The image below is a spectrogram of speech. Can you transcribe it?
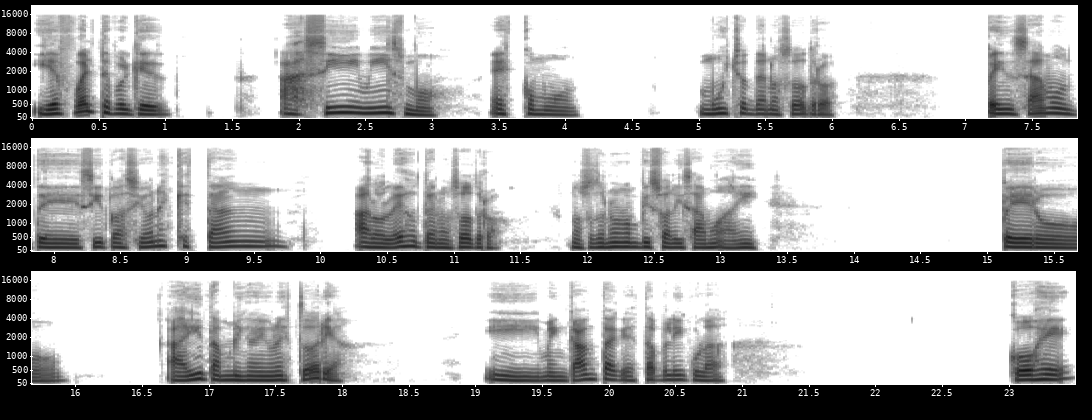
y es fuerte porque así mismo es como muchos de nosotros pensamos de situaciones que están a lo lejos de nosotros. Nosotros no nos visualizamos ahí. Pero ahí también hay una historia. Y me encanta que esta película coge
